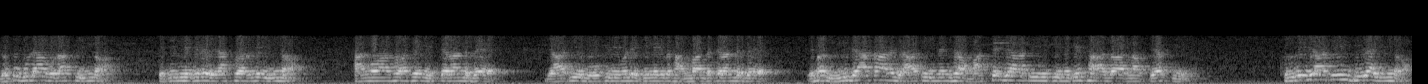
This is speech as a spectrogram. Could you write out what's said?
ලොකු කුඩා ගොඩක් ඉන්නවා. එකින් එකට වෙනස් වර්ගයේ ඉන්නවා. සංවාස වශයෙන් එක්කරන්න බෑ. ජාතිය බෝකිරීමට එකින් එකට සම්බන්ධ කරන්න බෑ. එම විවිධාකාර ජාති ඉන්න නිසා මත්ස්‍ය ජාතිය කියන එකේ සාධාරණත්වයක් තියෙනවා. කුමි ජාතීන් කියලා ඉන්නවා.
